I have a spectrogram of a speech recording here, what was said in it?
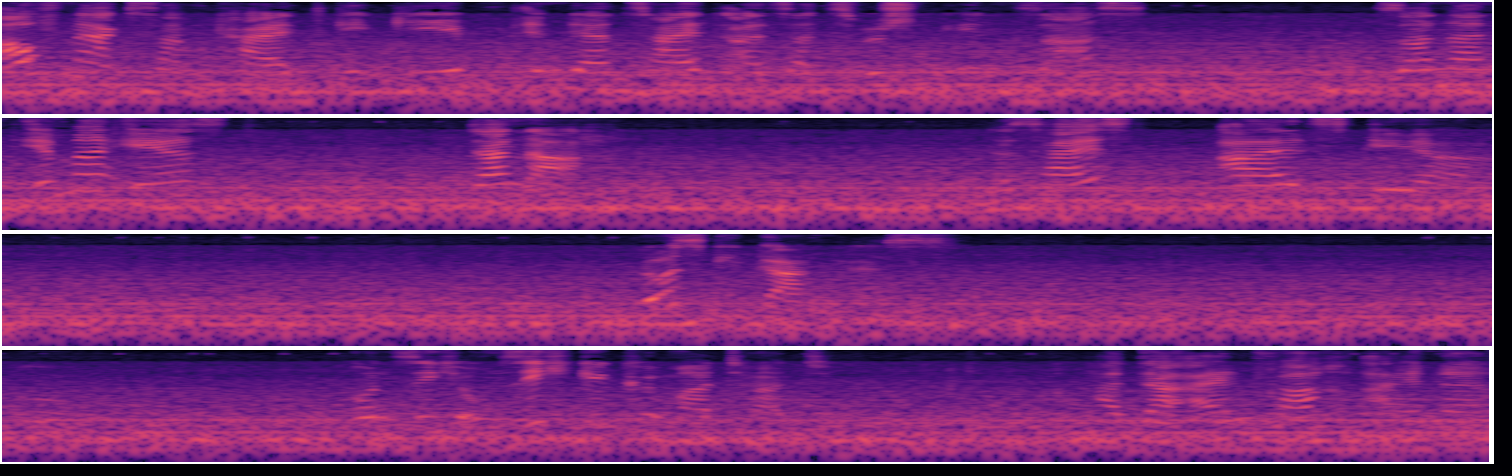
Aufmerksamkeit gegeben in der Zeit, als er zwischen ihnen saß, sondern immer erst danach. Das heißt, als er losgegangen ist und sich um sich gekümmert hat, hat er einfach eine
